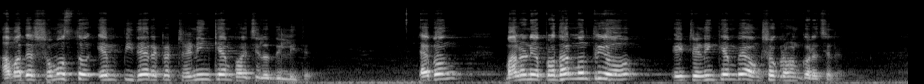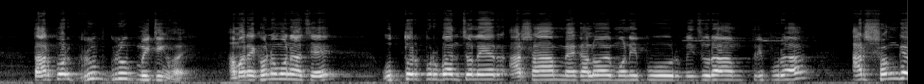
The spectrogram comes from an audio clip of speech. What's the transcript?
আমাদের সমস্ত এমপিদের একটা ট্রেনিং ক্যাম্প হয়েছিল দিল্লিতে। এবং মাননীয় প্রধানমন্ত্রীও এই ট্রেনিং ক্যাম্পে অংশগ্রহণ করেছিলেন। তারপর গ্রুপ গ্রুপ মিটিং হয়। আমার এখনও মনে আছে, উত্তর পূর্বাঞ্চলের আসাম, মেঘালয়, মণিপুর, মিজোরাম, ত্রিপুরা আর সঙ্গে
